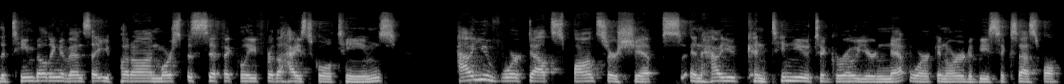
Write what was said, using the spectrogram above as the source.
the team building events that you put on, more specifically for the high school teams, how you've worked out sponsorships, and how you continue to grow your network in order to be successful.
